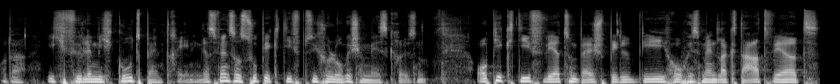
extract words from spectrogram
Oder ich fühle mich gut beim Training. Das wären so subjektiv-psychologische Messgrößen. Objektiv wäre zum Beispiel, wie hoch ist mein Laktatwert,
